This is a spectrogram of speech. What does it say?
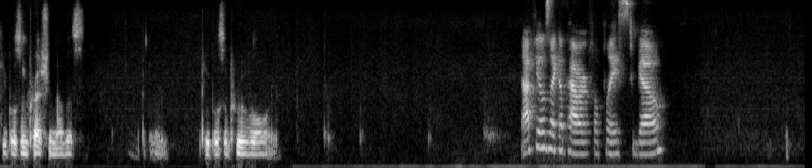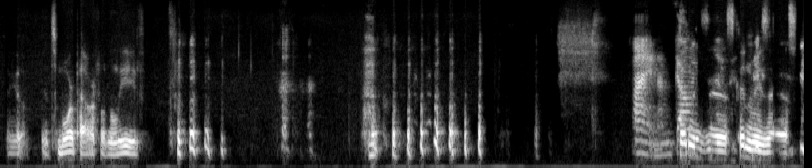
people's impression of us people's approval that feels like a powerful place to go it's more powerful to leave Fine, I'm going. Couldn't resist. Couldn't resist.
